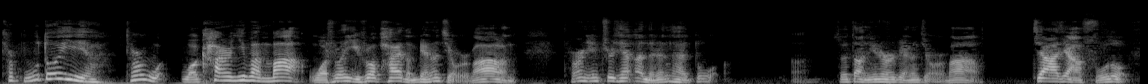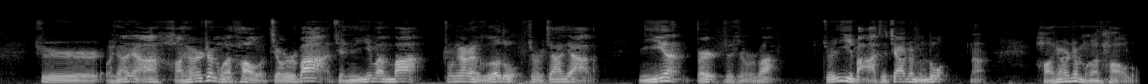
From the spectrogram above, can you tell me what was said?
他说不对呀，他说我我看着一万八，我说一说拍怎么变成九十八了呢？他说您之前摁的人太多，啊，所以到您这儿变成九十八了。加价幅度是我想想啊，好像是这么个套路：九十八减去一万八，中间这额度就是加价的，你一摁嘣儿就九十八，就一把就加这么多啊，好像是这么个套路。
